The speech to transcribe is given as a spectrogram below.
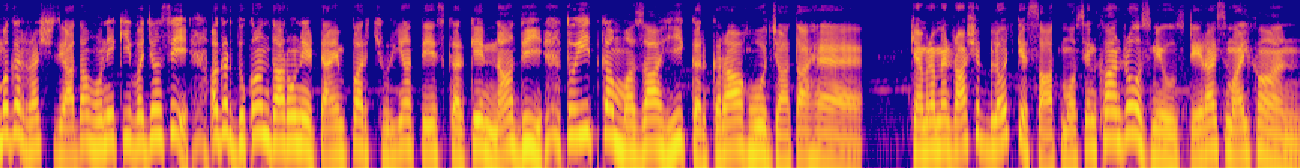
मगर रश ज़्यादा होने की वजह से अगर दुकानदारों ने टाइम पर छुरियाँ तेज करके ना दी तो ईद का मज़ा ही करकरा हो जाता है। कैमरामैन राशिद बलोच के साथ मोहसिन खान, रोज न्यूज़ टेरा इसमाइल खान।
